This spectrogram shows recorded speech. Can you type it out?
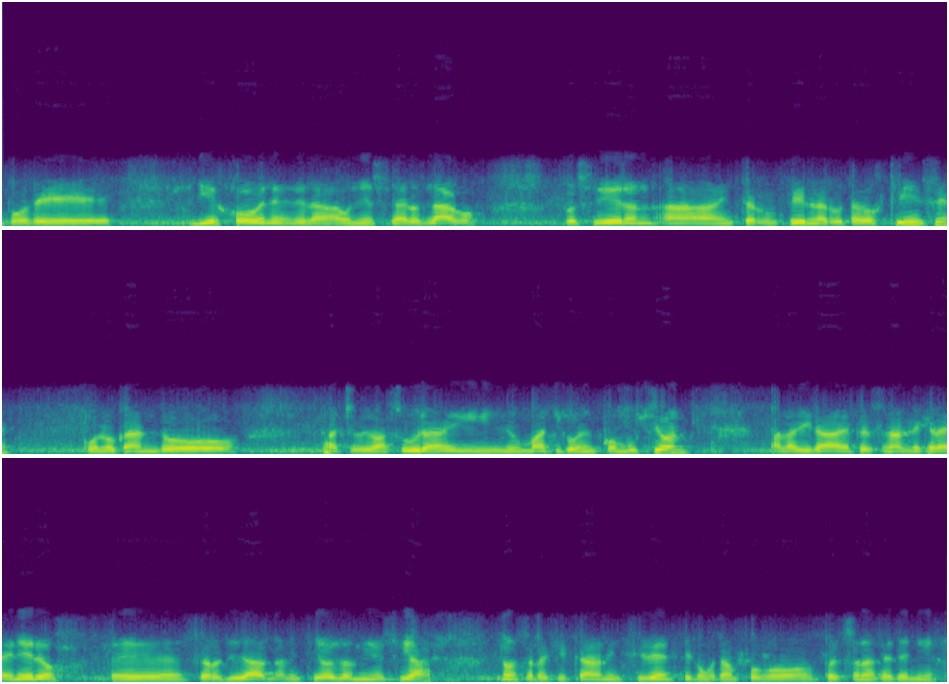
grupo de 10 jóvenes de la Universidad de los Lagos procedieron a interrumpir la ruta 215 colocando tachos de basura y neumáticos en combustión. A la llegada del personal de carabineros eh, se retiraron al interior de la universidad, no se registraron incidentes como tampoco personas detenidas.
